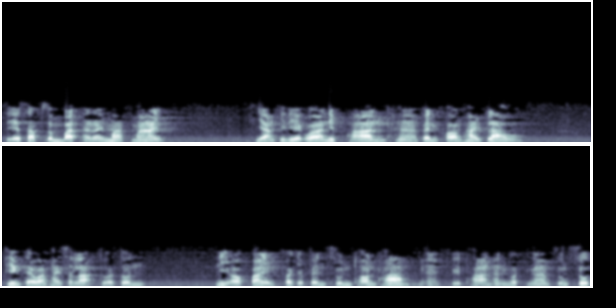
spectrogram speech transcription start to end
เสียทรัพย์สมบัติอะไรมากมาย อย่างที่เรียกว่านิพพานเป็นของให้เปล่า เพียงแต่ว่าให้สละตัวตนนี้ออกไปก็จะเป็นสุนทรทานคือทานอันงดงามสูงสุด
